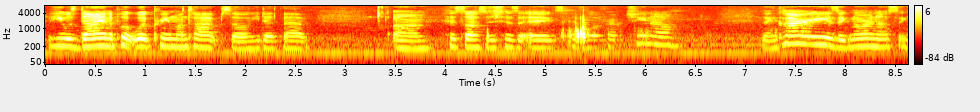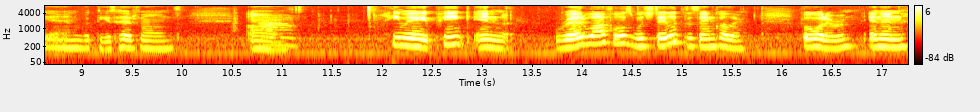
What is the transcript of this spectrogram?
He was dying to put whipped cream on top, so he did that. Um, his sausage, his eggs, his little frappuccino. Then Kari is ignoring us again with these headphones. Um, he made pink and red waffles, which they look the same color, but whatever. And then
